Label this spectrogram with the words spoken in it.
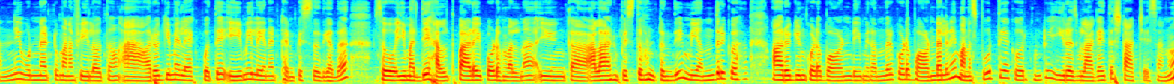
అన్నీ ఉన్నట్టు మనం ఫీల్ అవుతాం. ఆ ఆరోగ్యమే లేకపోతే ఏమీ లేనట్టు అనిపిస్తుంది కదా? సో ఈ మధ్య హెల్త్ పాడైపోవడం వలన ఇంకా అలా అనిపిస్తూ ఉంటుంది. మీ అందరికీ ఆరోగ్యం కూడా బాగుండి మీరందరూ కూడా బాగుండాలని మనస్ఫూర్తిగా కోరుకుంటూ ఈరోజు బ్లాగ్ అయితే స్టార్ట్ చేశాను.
